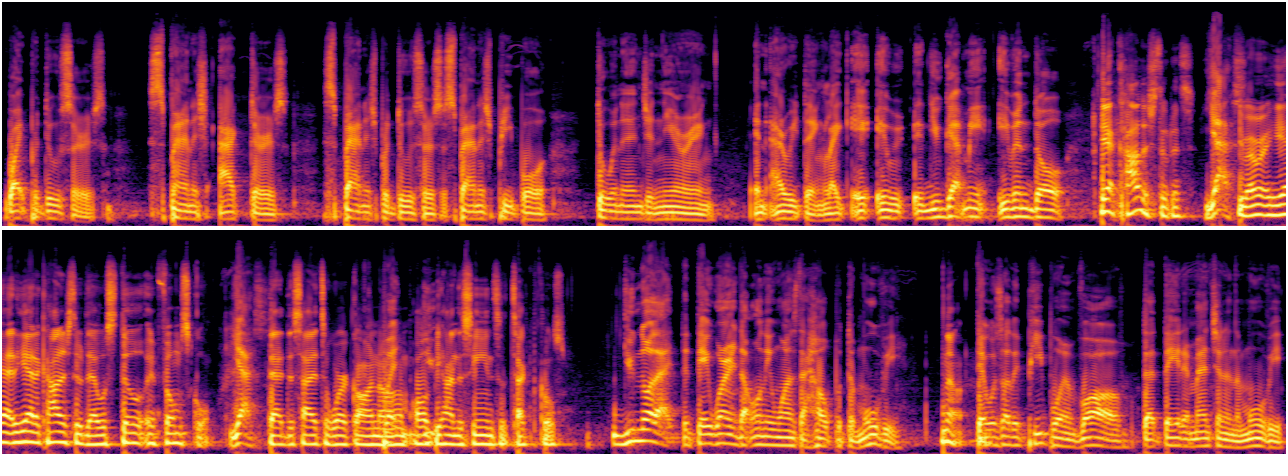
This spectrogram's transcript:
white producers, Spanish actors, Spanish producers, Spanish people doing engineering and everything. Like it, it, it you get me. Even though Yeah, college students. Yes. You remember he had he had a college student that was still in film school. Yes. That decided to work on um, all you- behind the scenes of technicals. You know that, that they weren't the only ones that helped with the movie. No. There was other people involved that they didn't mention in the movie.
